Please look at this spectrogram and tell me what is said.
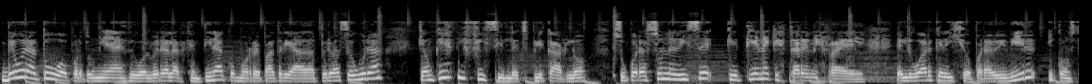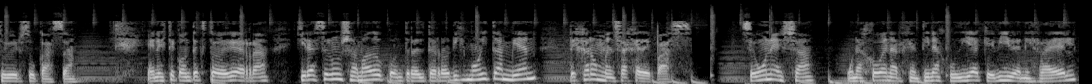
Débora tuvo oportunidades de volver a la Argentina como repatriada, pero asegura que aunque es difícil de explicarlo, su corazón le dice que tiene que estar en Israel, el lugar que eligió para vivir y construir su casa. En este contexto de guerra, quiere hacer un llamado contra el terrorismo y también dejar un mensaje de paz. Según ella, una joven argentina judía que vive en Israel,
